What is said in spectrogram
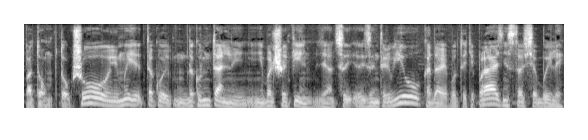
Потом в ток-шоу. И мы такой документальный небольшой фильм из интервью, когда вот эти празднества все были.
